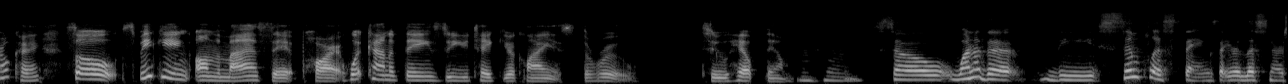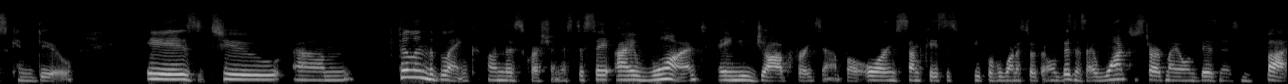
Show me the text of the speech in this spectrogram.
Okay. So, speaking on the mindset part, what kind of things do you take your clients through to help them? Mm-hmm. So, one of the the simplest things that your listeners can do is to um, fill in the blank on this question is to say i want a new job for example or in some cases people who want to start their own business i want to start my own business but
